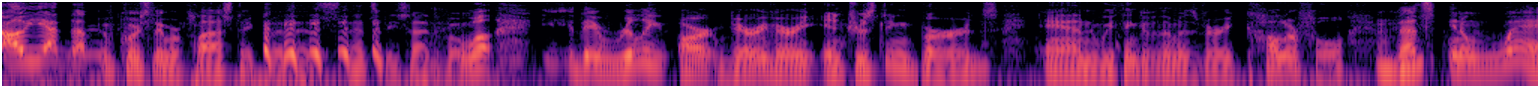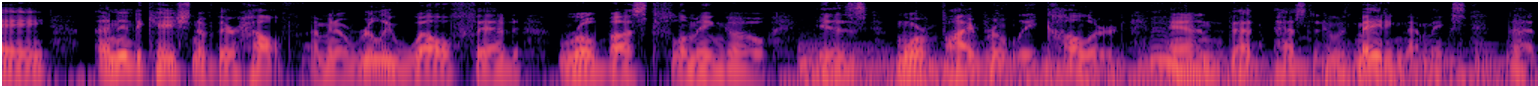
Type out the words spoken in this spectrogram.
Oh yeah, the- Of course, they were plastic, but that's that's beside the point. Well, they really are very, very interesting birds, and we think of them as very colorful. Mm-hmm. That's in a way an indication of their health. I mean, a really well-fed, robust flamingo is more vibrantly colored, hmm. and that has to do with mating. That makes that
